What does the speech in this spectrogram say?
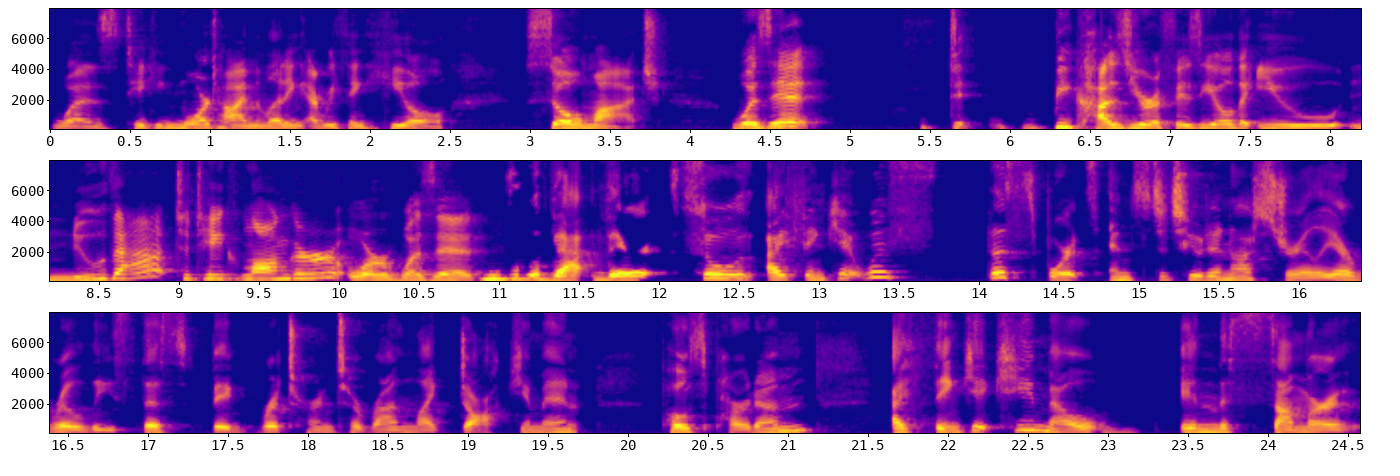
was taking more time and letting everything heal so much. Was it d- because you're a physio that you knew that to take longer, or was it that there? So I think it was the Sports Institute in Australia released this big return to run like document postpartum. I think it came out in the summer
